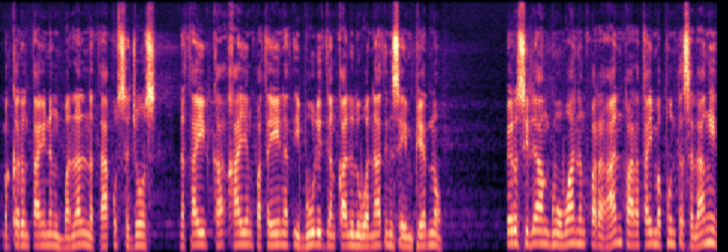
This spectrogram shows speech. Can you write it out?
Magkaroon tayo ng banal na takot sa Diyos na tayo ka- kayang patayin at ibulid ang kaluluwa natin sa impyerno. Pero sila ang gumawa ng paraan para tayo mapunta sa langit.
